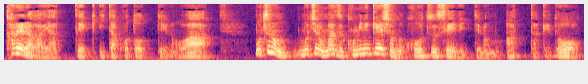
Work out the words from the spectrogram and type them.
彼らがやっていたことっていうのは、もちろん、もちろんまずコミュニケーションの交通整理っていうのもあったけど、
